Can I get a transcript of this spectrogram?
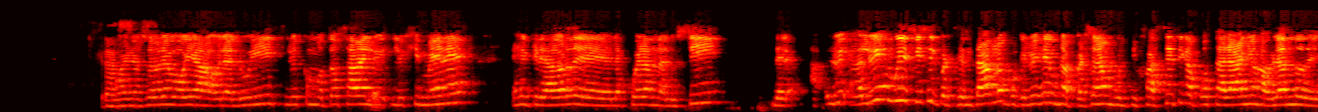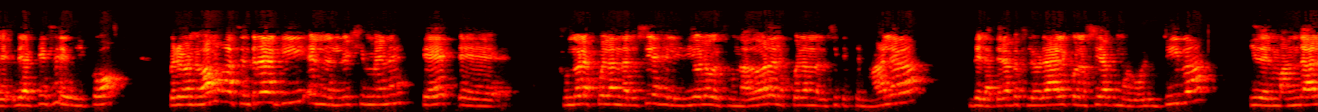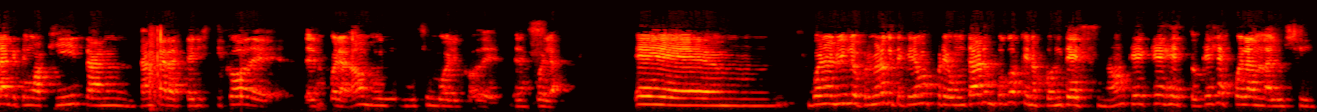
Bueno, yo le voy a. Hola Luis. Luis, como todos saben, Luis, Jiménez es el creador de la Escuela Andalusí. a, Luis, es muy difícil presentarlo porque Luis es una persona multifacética, puede estar años hablando de, a qué se dedicó. Pero nos vamos a centrar aquí en Luis Jiménez, que eh, fundó la Escuela Andalucía, es el ideólogo y fundador de la Escuela Andalusí que está en Málaga, de la terapia floral conocida como evolutiva y del mandala que tengo aquí tan, tan característico de, de la escuela, ¿no? Muy, muy simbólico de, la escuela. Eh, bueno, Luis, lo primero que te queremos preguntar un poco es que nos contés, ¿no? ¿Qué, es esto? ¿Qué es la Escuela Andalusí?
